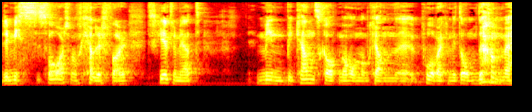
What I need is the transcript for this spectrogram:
remissvar som man kallar det för, skrev till och med att min bekantskap med honom kan eh, påverka mitt omdöme.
